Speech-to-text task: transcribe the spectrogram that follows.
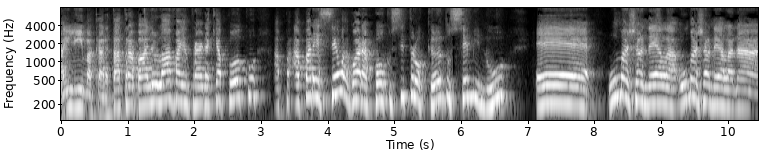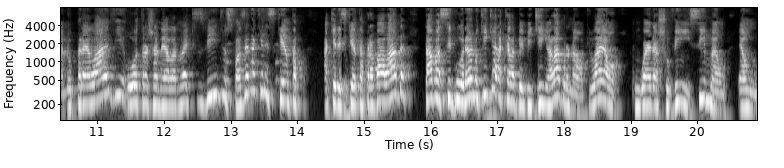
Tá em Lima, cara. Tá a trabalho lá, vai entrar daqui a pouco. Apareceu agora há pouco se trocando, seminu. É, uma janela, uma janela na, no pré-live, outra janela no Xvideos, fazendo aquele esquenta, aquele esquenta para balada. Tava segurando, o que, que era aquela bebidinha lá, Brunão? Aquilo lá é um, um guarda-chuvinho em cima, é um, é um,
